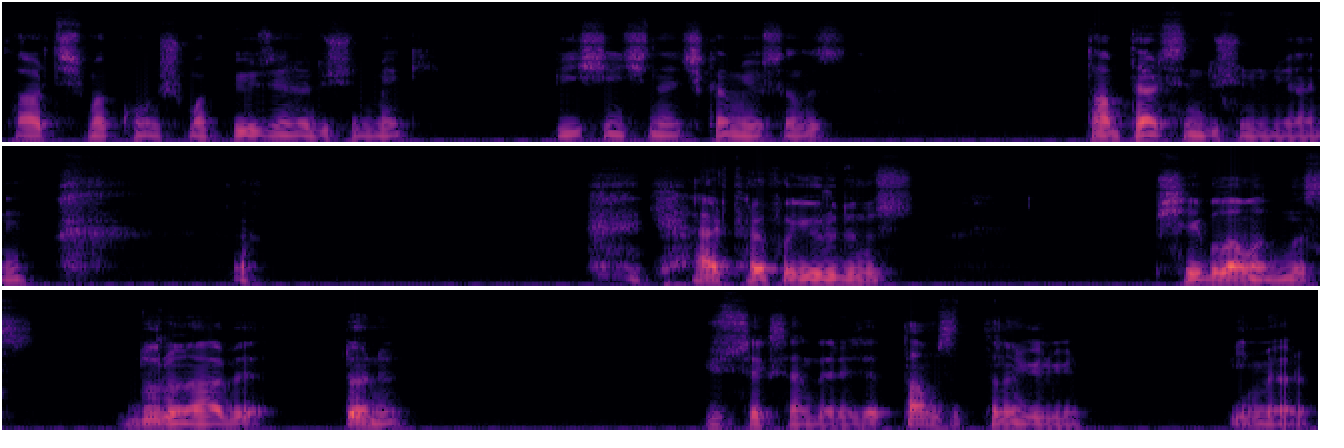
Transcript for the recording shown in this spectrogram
tartışmak, konuşmak, bir üzerine düşünmek, bir işin içinden çıkamıyorsanız tam tersini düşünün yani. Her tarafa yürüdünüz. Bir şey bulamadınız. Durun abi. Dönün. 180 derece. Tam zıttına yürüyün. Bilmiyorum.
